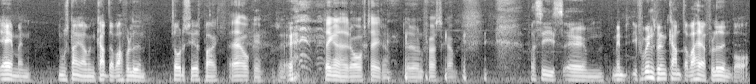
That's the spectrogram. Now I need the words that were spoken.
Ja, men nu snakker jeg om en kamp, der var forleden. Så var det Sears Park. Ja, okay. Dengang hed det Aarhus Stadion. Det var den første kamp. Præcis. Øhm, men i forbindelse med den kamp, der var her forleden, hvor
